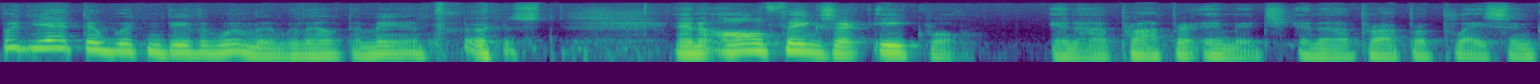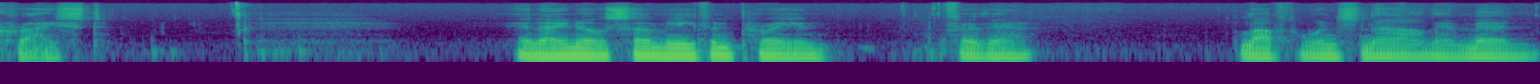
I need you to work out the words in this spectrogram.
But yet there wouldn't be the women without the man first. And all things are equal in our proper image, in our proper place in Christ. And I know some even praying for their loved ones now, their men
